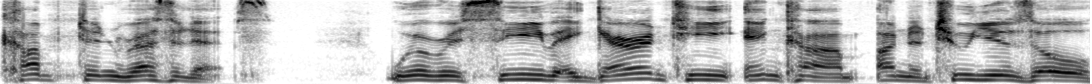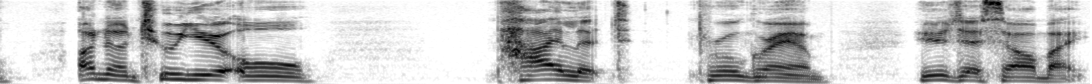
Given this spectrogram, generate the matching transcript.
Compton residents will receive a guaranteed income under two years old under a two year old pilot program. Here's that soundbite.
